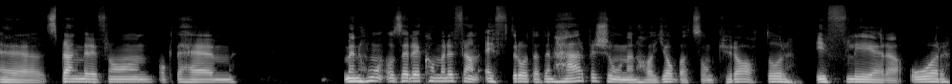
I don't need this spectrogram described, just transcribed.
Eh, sprang därifrån, åkte hem. Men hon, och sen det kommer det fram efteråt att den här personen har jobbat som kurator i flera år.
